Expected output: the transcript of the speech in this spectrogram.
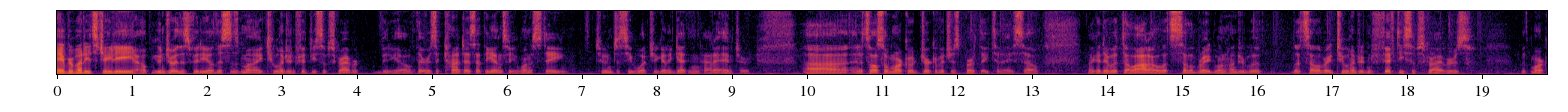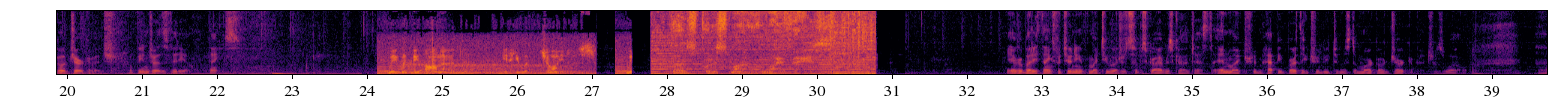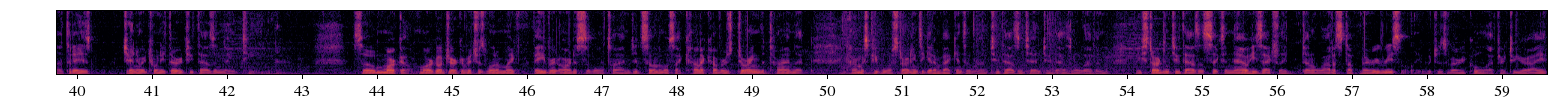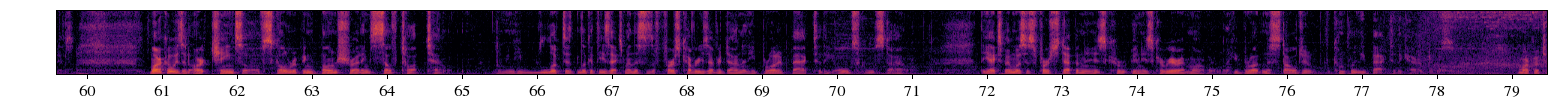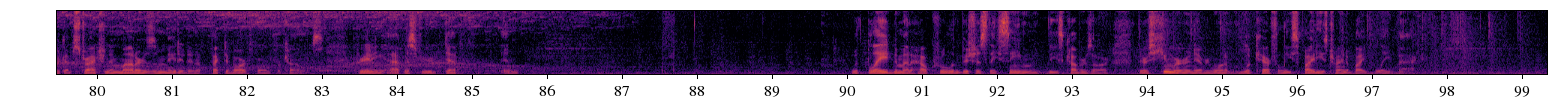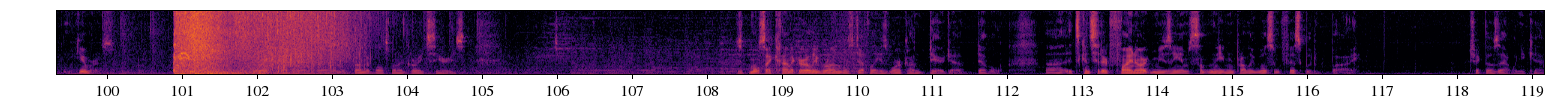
Hey everybody, it's JD. I hope you enjoy this video. This is my 250 subscriber video. There is a contest at the end, so you want to stay tuned to see what you're going to get and how to enter. Uh, and it's also Marko Djurdjevic's birthday today, so like I did with Dell'Otto, let's celebrate 100 with let's celebrate 250 subscribers with Marko Djurdjevic. Hope you enjoy this video. Thanks. We would be honored if you would join us. does put a smile on my face. Hey everybody, thanks for tuning in for my 200 subscribers contest and my happy birthday tribute to Mr. Marko Djurdjevic as well. Uh, today is January 23rd, 2019. So Marko, Marko Djurdjevic is one of my favorite artists of all time. Did some of the most iconic covers during the time that comics people were starting to get him back into them around 2010, 2011. He started in 2006 and now he's actually done a lot of stuff very recently, which is very cool after a two-year hiatus. Marko is an art chainsaw of skull ripping, bone shredding, self taught talent. I mean, he looked at look at these X Men. This is the first cover he's ever done, and he brought it back to the old school style. The X Men was his first step in his in his career at Marvel. He brought nostalgia completely back to the characters. Marko took abstraction and modernism, made it an effective art form for comics, creating atmosphere, depth, and With Blade, no matter how cruel and vicious they seem, these covers are, there's humor in every one of them. Look carefully, Spidey's trying to bite Blade back. Humorous. Um, Thunderbolts, one of great series. His most iconic early run was definitely his work on Daredevil. Uh, it's considered fine art in museums, something even probably Wilson Fisk would buy. Check those out when you can.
